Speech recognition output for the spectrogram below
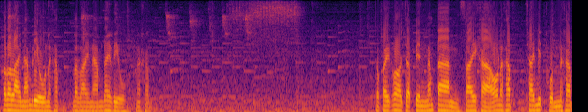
เขาละลายน้ำเร็วนะครับ ละลายน้ำได้เร็วนะครับ ต่อไปก็จะเป็นน้ำตาลทรายขาวนะครับ ใช้มิตรผลนะครับ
